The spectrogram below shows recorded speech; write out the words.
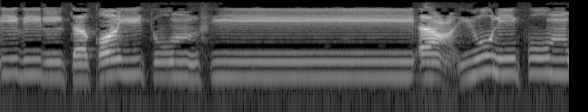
إذ التقيتم في أعينكم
